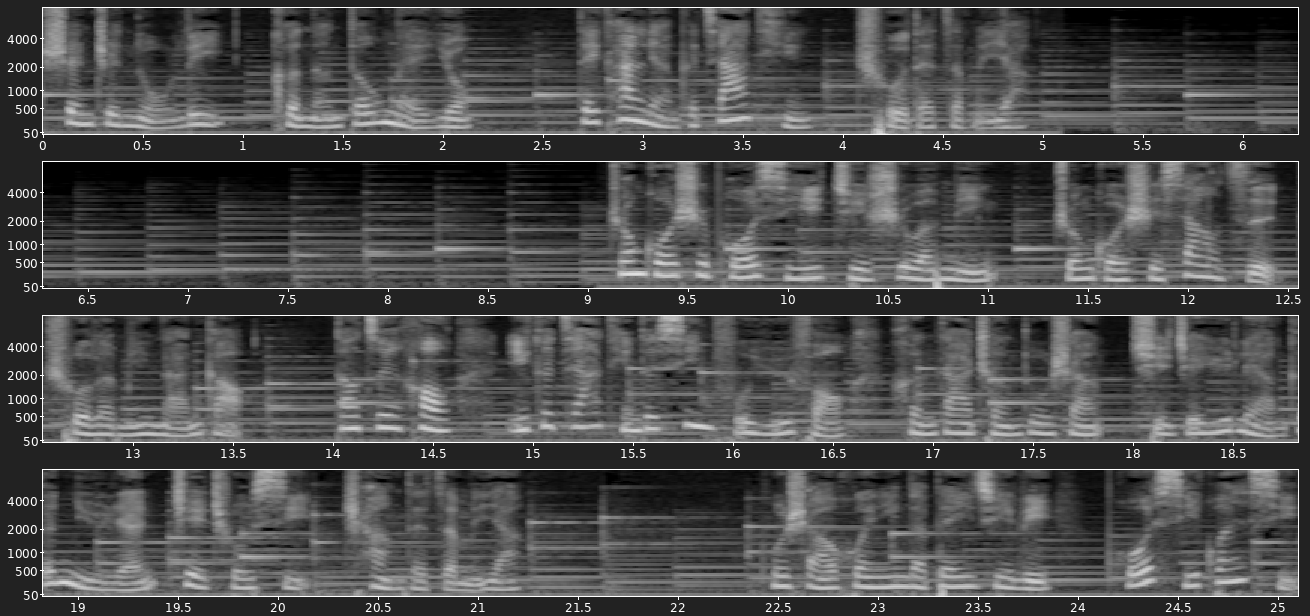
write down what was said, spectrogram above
甚至努力，可能都没用，得看两个家庭处得怎么样。中国式婆媳举世闻名，中国式孝子出了名难搞。到最后，一个家庭的幸福与否，很大程度上取决于两个女人这出戏唱的怎么样。不少婚姻的悲剧里，婆媳关系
